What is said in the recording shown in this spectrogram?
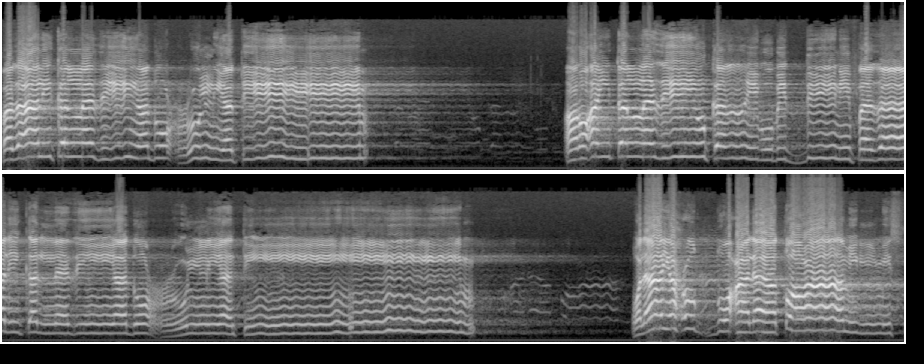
فذلك الذي يدع اليتيم. أرأيت الذي يكذب بالدين؟ فذلك الذي يدع اليتيم. ولا يحض على طعام المسكين.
